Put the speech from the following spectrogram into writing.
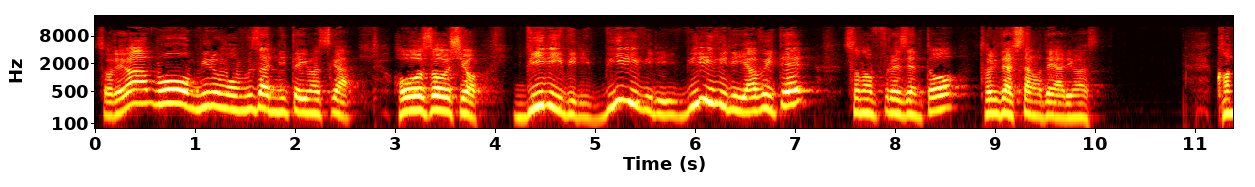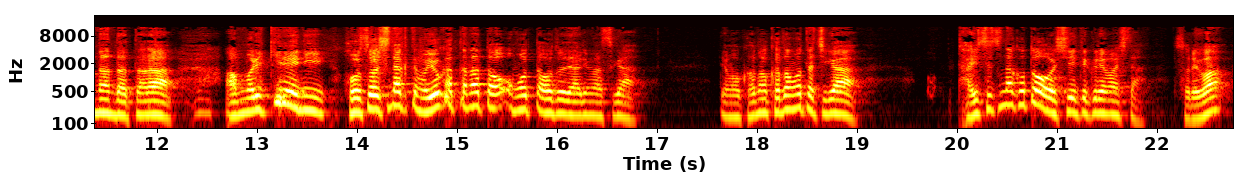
それはもう見るも無残にと言いますが、包装紙をビリビリ、ビリビリ、ビリビリ破いて、そのプレゼントを取り出したのであります。こんなんだったら、あんまり綺麗に包装しなくてもよかったなと思ったほどでありますが、でもこの子供たちが大切なことを教えてくれました。それは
